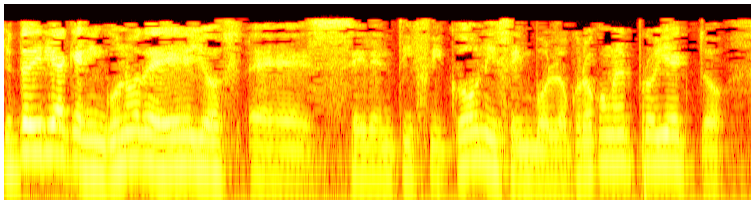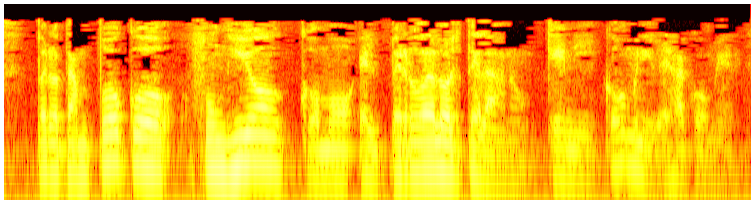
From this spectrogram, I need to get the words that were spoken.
Yo te diría que ninguno de ellos eh, se identificó ni se involucró con el proyecto, pero tampoco fungió como el perro del hortelano, que ni come ni deja comer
